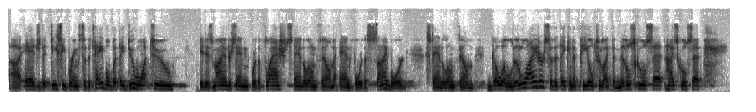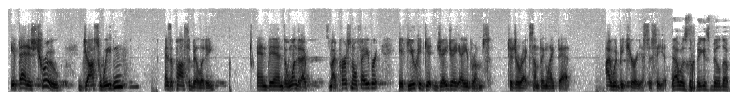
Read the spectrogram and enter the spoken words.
uh, edge that DC brings to the table, but they do want to. It is my understanding for the Flash standalone film and for the Cyborg standalone film go a little lighter so that they can appeal to like the middle school set, high school set. If that is true, Joss Whedon as a possibility, and then the one that I is my personal favorite. If you could get J.J. Abrams to direct something like that, I would be curious to see it. That was the biggest build-up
